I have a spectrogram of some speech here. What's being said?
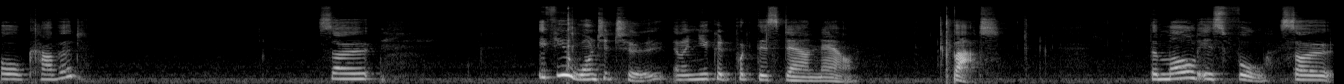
all covered. So if you wanted to, I mean, you could put this down now, but the mold is full. So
